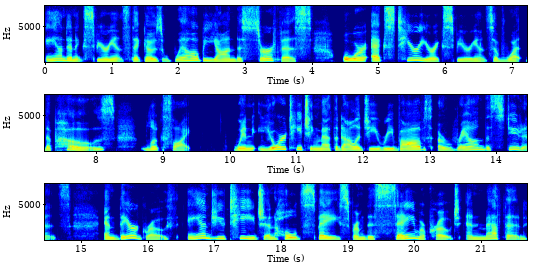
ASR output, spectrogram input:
and an experience that goes well beyond the surface or exterior experience of what the pose looks like. When your teaching methodology revolves around the students and their growth, and you teach and hold space from this same approach and method,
